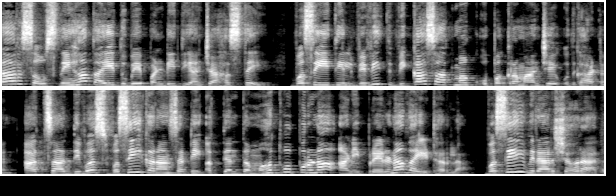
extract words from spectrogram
आमदार सौस्नेहाताई दुबे पंडित यांच्या हस्ते वसईतील विविध विकासात्मक उपक्रमांचे उद्घाटन. आजचा दिवस वसईकरांसाठी अत्यंत महत्त्वपूर्ण आणि प्रेरणादायी ठरला. वसई विरार शहरात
